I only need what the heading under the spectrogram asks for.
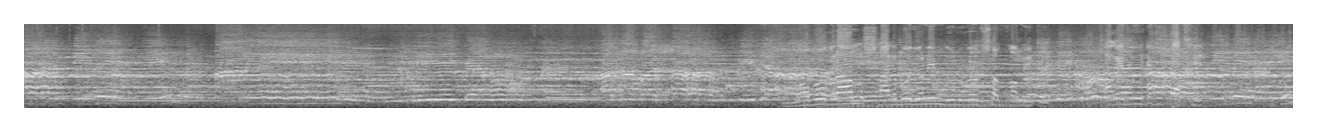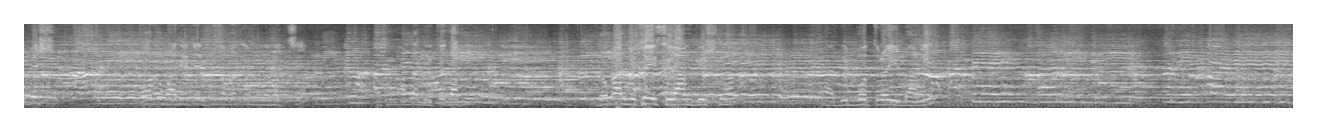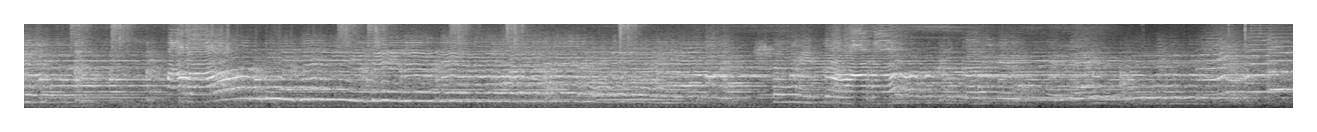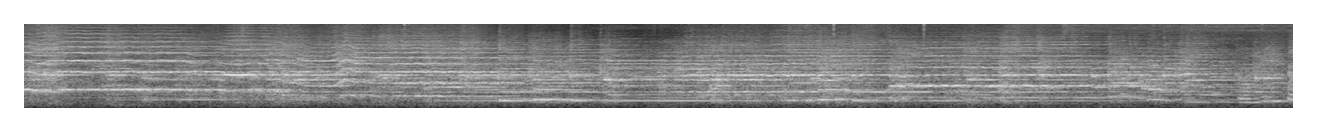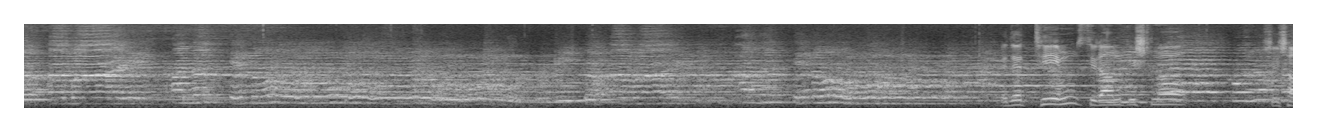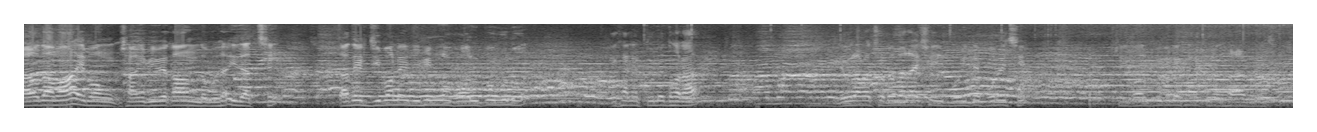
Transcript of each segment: নবগ্রাম সার্বজনীন দুর্গোৎসব কমিটি। আগে দুইটি খুব কাছে বেশ বড় বাজেটের পুজো বলে মনে হচ্ছে। আমরা দেখতে থাকি। ঢোকার মুখেই শ্রীরামকৃষ্ণ দিব্যত্রয়ী বাণী। এদের থিম শ্রীরামকৃষ্ণ, শ্রী সারদা মা এবং স্বামী বিবেকানন্দ বোঝাই যাচ্ছে। তাদের জীবনের বিভিন্ন গল্পগুলো এখানে তুলে ধরা। যেগুলো আমরা ছোটোবেলায় সেই বইতে পড়েছি, সেই গল্পগুলো এখানে তুলে ধরা রয়েছে।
